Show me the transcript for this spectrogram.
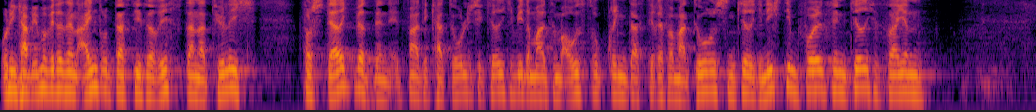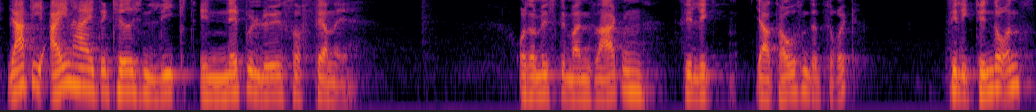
Und ich habe immer wieder den Eindruck, dass dieser Riss dann natürlich verstärkt wird, wenn etwa die katholische Kirche wieder mal zum Ausdruck bringt, dass die reformatorischen Kirchen nicht im Vollsinn Kirche seien. Ja, die Einheit der Kirchen liegt in nebulöser Ferne. Oder müsste man sagen, sie liegt Jahrtausende zurück? Sie liegt hinter uns?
